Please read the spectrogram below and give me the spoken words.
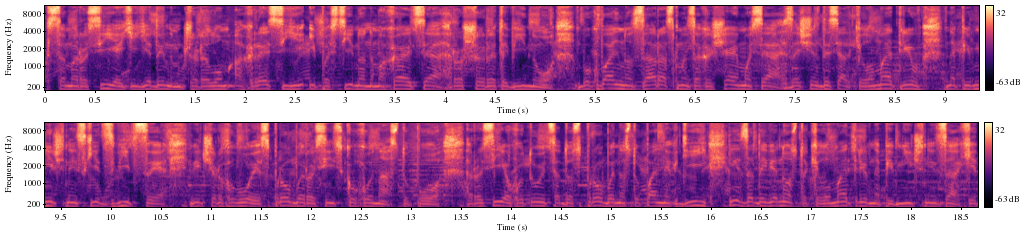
Саме Росія є єдиним джерелом агресії і постійно намагається розширити війну. Буквально зараз ми захищаємося за 60 кілометрів на північний схід звідси від чергової спроби російського наступу. Росія готується до спроби наступальних дій і за 90 кілометрів на північний захід.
